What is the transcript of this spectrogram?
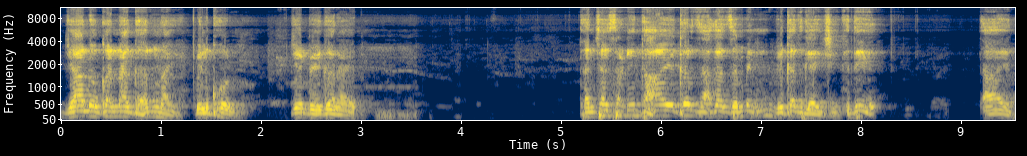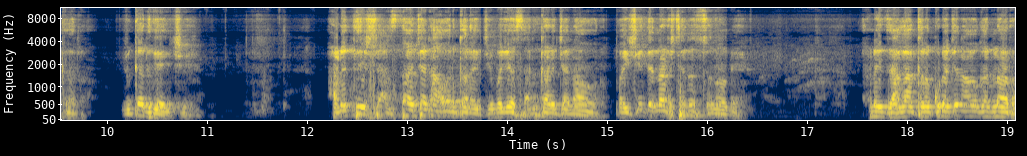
ज्या लोकांना घर नाही बिलकुल जे बेघर आहेत त्यांच्यासाठी दहा एकर जागा जमीन विकत घ्यायची. किती? दहा एकर विकत घ्यायची. आणि ते शासनाच्या नावावर करायचे म्हणजे सरकारच्या नावावर. पैसे देणार शरद सोनवणे. आणि जागा कर कुणाच्या नावावर करणार?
